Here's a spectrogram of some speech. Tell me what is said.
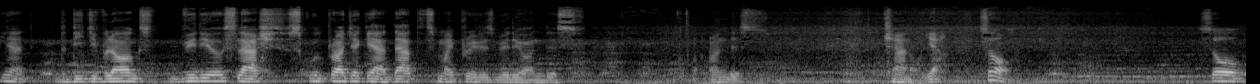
Yeah, the DG Vlogs video slash school project. Yeah, that's my previous video on this on this channel yeah. So so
